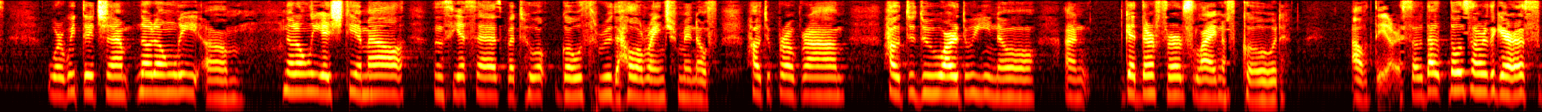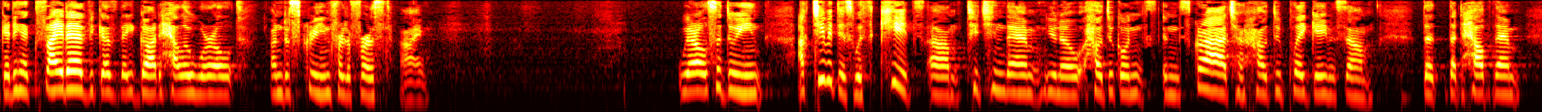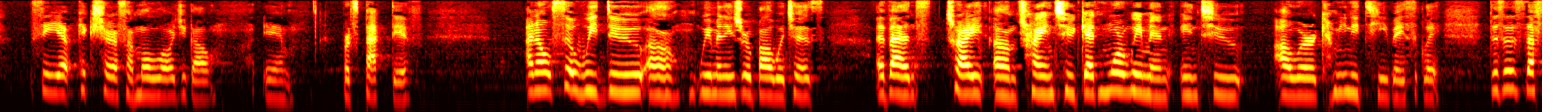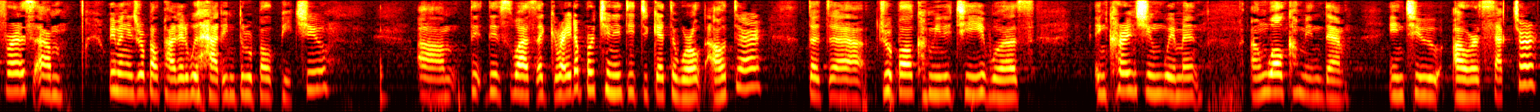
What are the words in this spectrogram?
where we teach them not only, um, not only HTML and CSS, but to go through the whole arrangement of how to program, how to do Arduino, and get their first line of code out there. So that, those are the girls getting excited because they got Hello World on the screen for the first time we are also doing activities with kids, um, teaching them, you know, how to go in, in Scratch and how to play games um, that, that help them see a picture of a more logical um, perspective. And also we do uh, Women in Drupal, which is events try, um, trying to get more women into our community, basically. This is the first um, Women in Drupal panel we had in Drupal Picchu. Um, th this was a great opportunity to get the world out there that the Drupal community was encouraging women and welcoming them into our sector.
